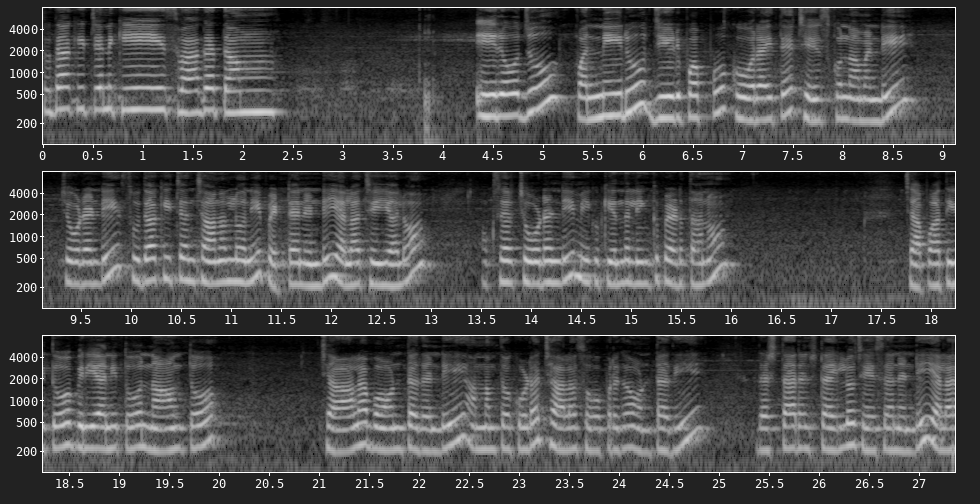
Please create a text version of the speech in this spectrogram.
సుధా కిచెన్కి స్వాగతం. ఈరోజు పన్నీరు జీడిపప్పు కూర అయితే చేసుకున్నామండి. చూడండి సుధా కిచెన్ ఛానల్లోని పెట్టానండి. ఎలా చేయాలో ఒకసారి చూడండి మీకు కింద లింక్ పెడతాను. చపాతీతో బిర్యానీతో నాన్తో చాలా బాగుంటుందండి. అన్నంతో కూడా చాలా సూపర్గా ఉంటుంది. రెస్టారెంట్ స్టైల్లో చేశానండి. ఎలా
